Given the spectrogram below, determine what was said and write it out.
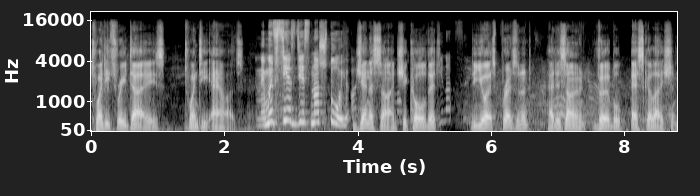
23 days, 20 hours. Genocide, she called it. The US president had his own verbal escalation.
